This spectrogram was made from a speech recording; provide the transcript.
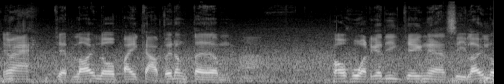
ใช่ไหม700โลไปกลับไม่ต้องเติมอ่าพอหวดกันจริงๆเนี่ย400โล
